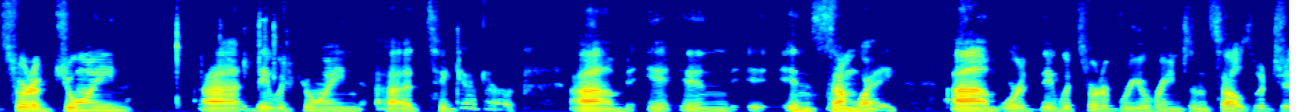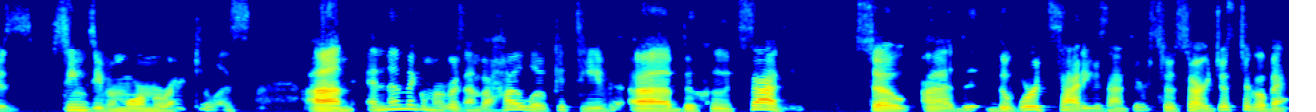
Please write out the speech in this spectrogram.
sort of join, uh, they would join uh, together um, in, in, some way, um, or they would sort of rearrange themselves, which is seems even more miraculous. Um, and then the Gemara goes on, Bahalo Kativ Bechut Sadi. So uh, the, the word Sadi was not there. So sorry, just to go back.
